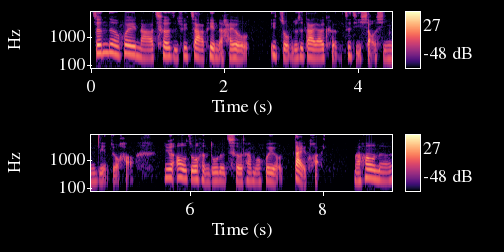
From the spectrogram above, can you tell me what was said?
真的会拿车子去诈骗的，还有一种就是大家可能自己小心一点就好，因为澳洲很多的车他们会有贷款，然后呢，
